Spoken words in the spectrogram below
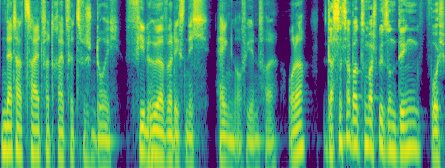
netter Zeitvertreib für zwischendurch. Viel höher würde ich es nicht hängen, auf jeden Fall, oder? Das ist aber zum Beispiel so ein Ding, wo ich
